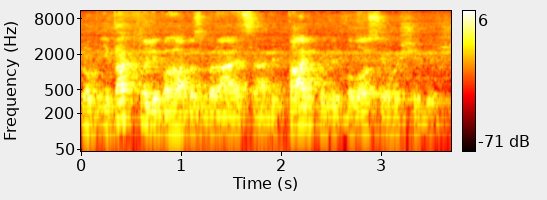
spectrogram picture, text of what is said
Ну, і так пилі багато збирається, а від тальку, від волос його ще більше.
